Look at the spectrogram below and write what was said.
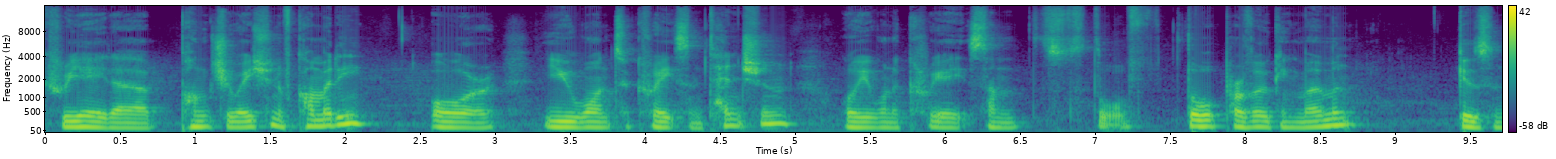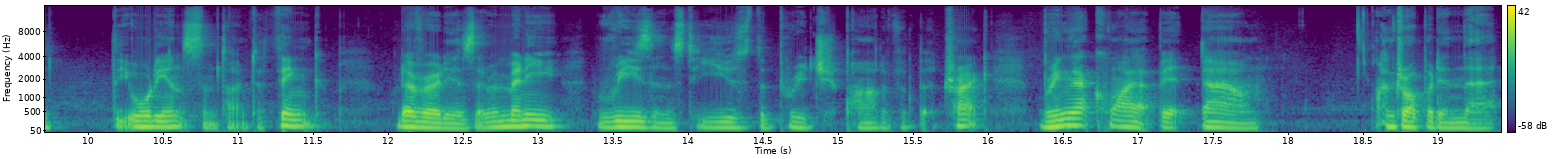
create a punctuation of comedy or you want to create some tension or you want to create some sort of thought-provoking moment gives the audience some time to think whatever it is. There are many reasons to use the bridge part of a track. Bring that quiet bit down and drop it in there.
